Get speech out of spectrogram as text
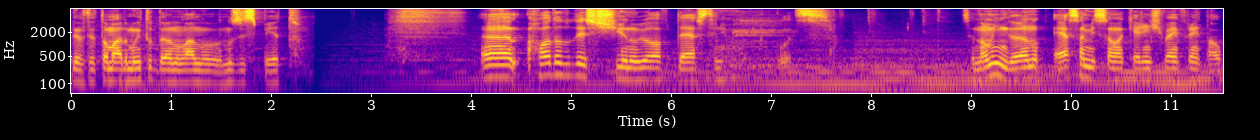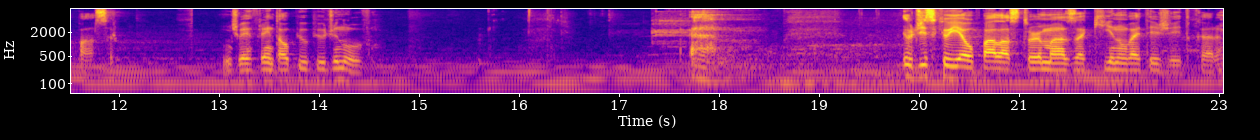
Devo ter tomado muito dano lá no, nos espetos. Uh, Roda do Destino, Wheel of Destiny. Putz. Se eu não me engano, essa missão aqui a gente vai enfrentar o pássaro. A gente vai enfrentar o Piu Piu de novo. Ah. Eu disse que eu ia upar Lastor, mas aqui não vai ter jeito, cara.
